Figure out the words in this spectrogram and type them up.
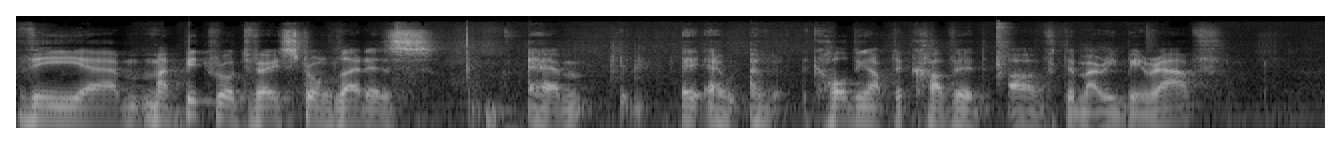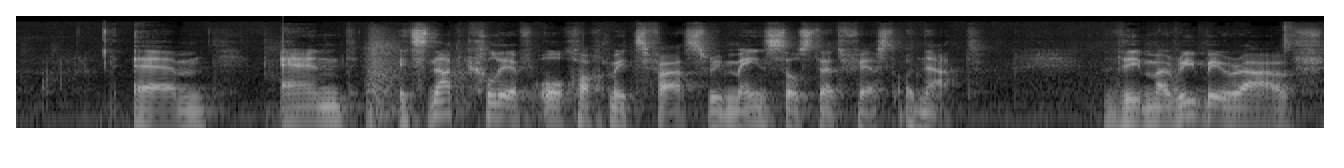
The um, Mabit wrote very strong letters um, uh, uh, holding up the covet of the Mari Rav. Um, and it's not clear if all Chochmei Tzfas remain so steadfast or not. The Mari Rav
